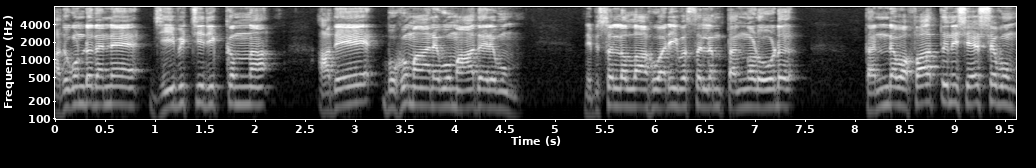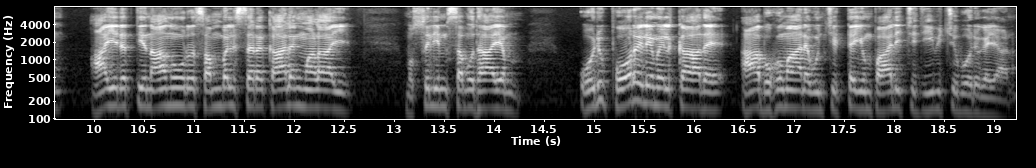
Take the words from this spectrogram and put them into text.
അതുകൊണ്ട് തന്നെ ജീവിച്ചിരിക്കുന്ന അതേ ബഹുമാനവും ആദരവും നബിസല്ലാഹു അലൈ വസ്ല്ലം തങ്ങളോട് തന്റെ വഫാത്തിന് ശേഷവും ആയിരത്തി നാനൂറ് സംവത്സര കാലങ്ങളായി മുസ്ലിം സമുദായം ഒരു പോറലുമേൽക്കാതെ ആ ബഹുമാനവും ചിട്ടയും പാലിച്ച് ജീവിച്ചു പോരുകയാണ്.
